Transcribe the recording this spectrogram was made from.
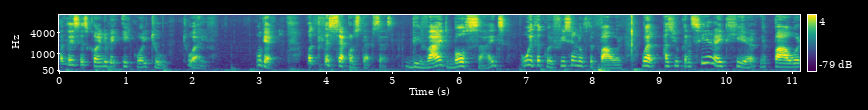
and this is going to be equal to 12. Okay, what the second step says? Divide both sides with the coefficient of the power. Well, as you can see right here, the power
